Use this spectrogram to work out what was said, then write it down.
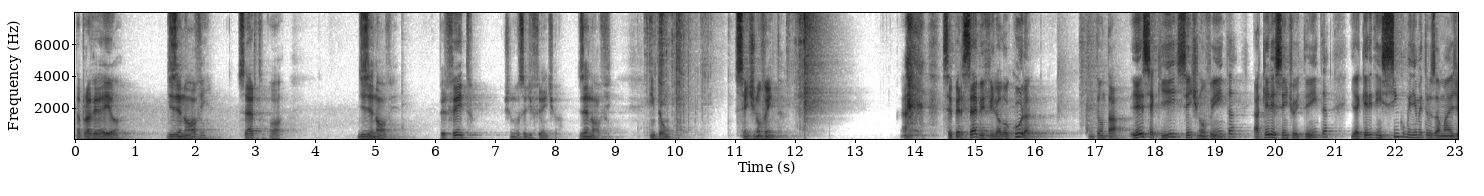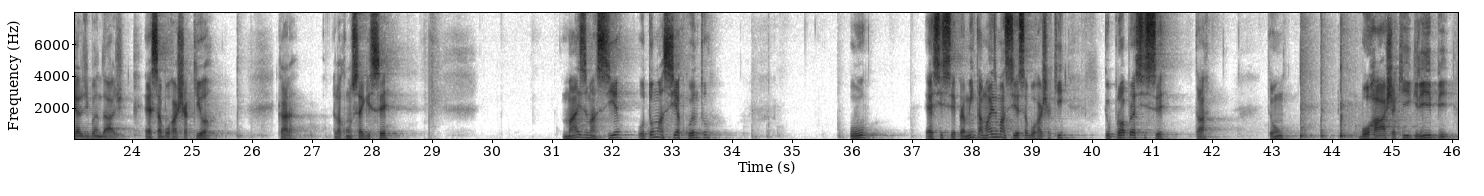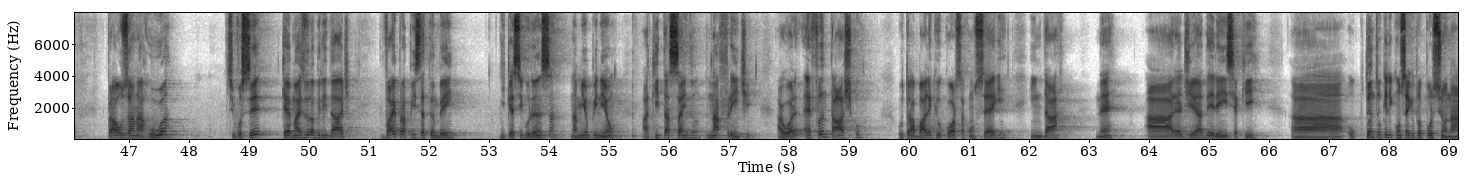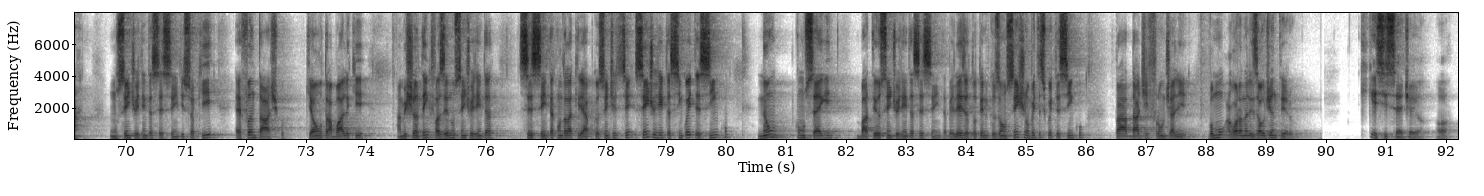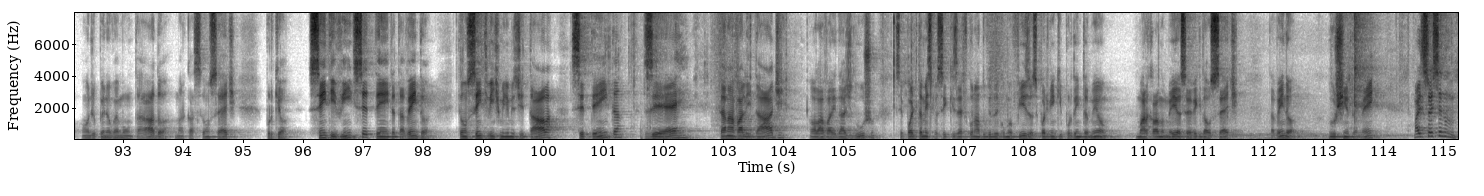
Dá pra ver aí, ó. 19, certo? Ó. 19. Perfeito? Deixando você de frente, ó. 19. Então, 190. você percebe, filho, a loucura? Então tá. Esse aqui, 190, aquele é 180 e aquele tem 5 milímetros a mais de área de bandagem. Essa borracha aqui, ó, cara, ela consegue ser mais macia ou tão macia quanto o SC. Para mim tá mais macia essa borracha aqui que o próprio SC, tá? Então, borracha aqui, gripe, para usar na rua. Se você quer mais durabilidade, vai para a pista também e quer segurança, na minha opinião, aqui está saindo na frente. Agora, é fantástico o trabalho que o Corsa consegue em dar né, a área de aderência aqui ah, o tanto que ele consegue proporcionar um 180-60. Isso aqui é fantástico, que é um trabalho que a Michelin tem que fazer no 180-60 quando ela criar, porque o 180-55 não consegue bater o 180-60, beleza? Eu estou tendo que usar um 190-55 para dar de frente ali. Vamos agora analisar o dianteiro. Que, que, é esse 7 aí, ó? ó? Onde o pneu vai montado, ó, marcação 7, porque ó, 120, 70, tá vendo? Então 120 milímetros de tala, 70, ZR, tá na validade, olha lá validade luxo. Você pode também, se você quiser, ficou na dúvida de como eu fiz, ó, você pode vir aqui por dentro também, ó, marca lá no meio, ó, você vai ver que dá o 7, tá vendo? Ó? Luxinho também. Mas isso aí você não...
